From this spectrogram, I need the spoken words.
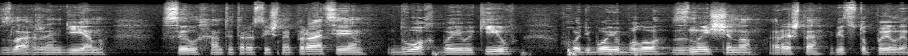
злагодженим діям сил антитерористичної операції двох бойовиків в ході бою було знищено, решта відступили.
